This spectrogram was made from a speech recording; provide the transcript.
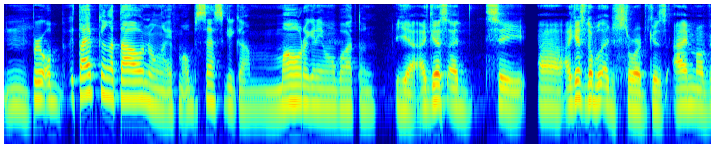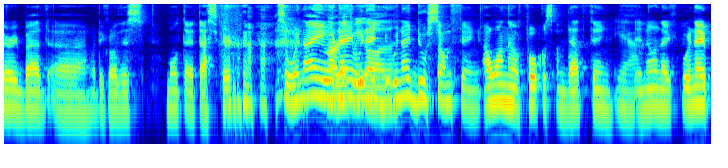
Mm. Pero ob- type ka nga tao no nga, if ma-obsess gi ka, maura gani mga buhaton. Yeah, I guess I'd say, uh, I guess double-edged sword because I'm a very bad, uh, what do you call this? Multitasker. so when I when I Aren't when I all? when I do something, I wanna focus on that thing. Yeah. You know, like when I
